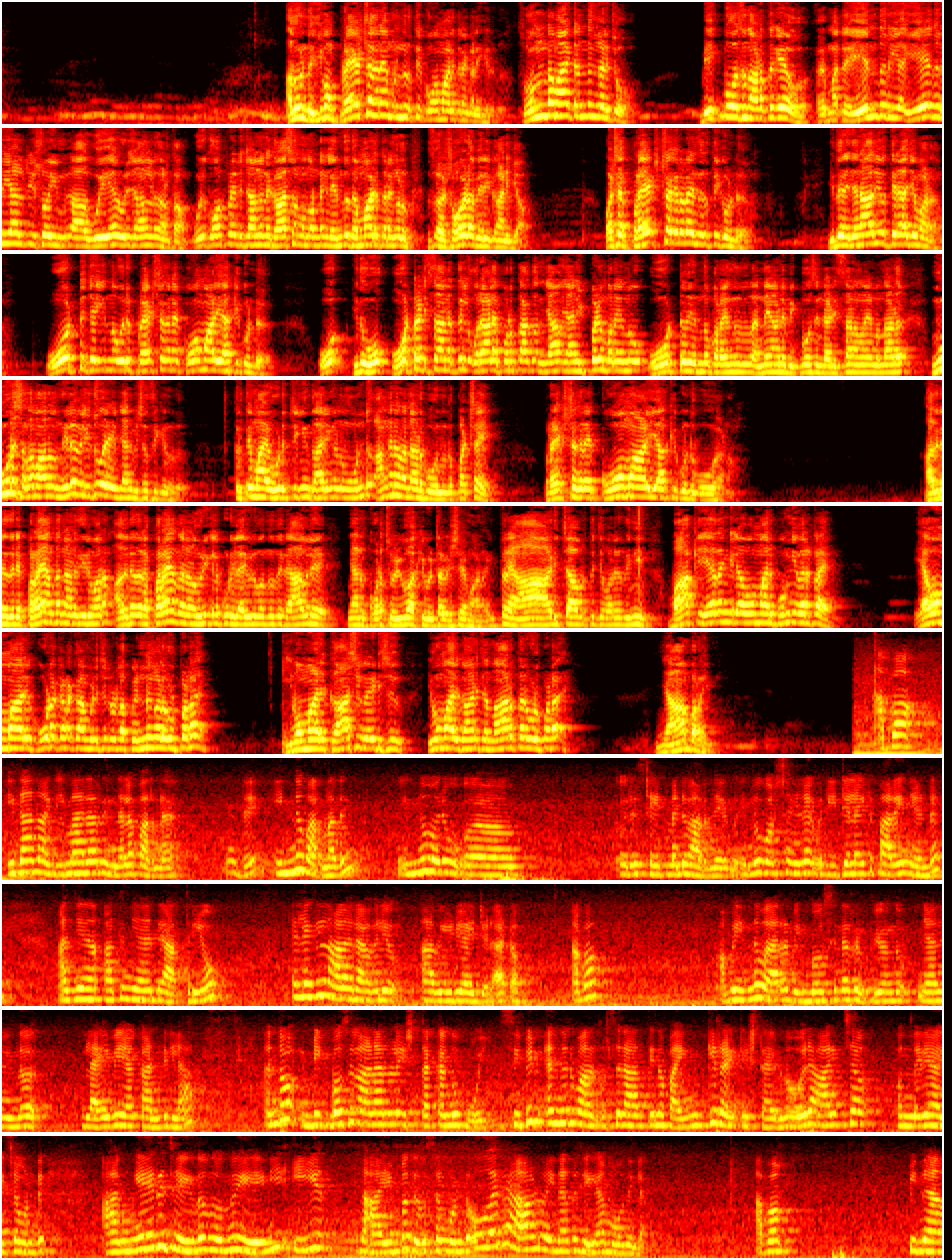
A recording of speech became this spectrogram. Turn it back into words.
അതുകൊണ്ട് ഇവൻ പ്രേക്ഷകനെ മുൻനിർത്തി കോമാളിത്തരം കളിക്കരുത്. സ്വന്തമായിട്ട് എന്തും കളിച്ചോ? ബിഗ് ബോസ് നടത്തുകയോ മറ്റേ എന്ത് ഏത് റിയാലിറ്റി ഷോയും ഒരു ചാനലിൽ നടത്താം. ഒരു കോർപ്പറേറ്റ് ചാനലിന് കാശുണ്ടെന്നുണ്ടെങ്കിൽ എന്ത് തെമ്മാടിത്തരങ്ങളും ഷോയുടെ പേരിൽ കാണിക്കാം. പക്ഷെ പ്രേക്ഷകരുടെ നിർത്തിക്കൊണ്ട് ഇത് ജനാധിപത്യ രാജ്യമാണ്. വോട്ട് ചെയ്യുന്ന ഒരു പ്രേക്ഷകനെ കോമാളിയാക്കിക്കൊണ്ട് ഇത് വോട്ടടിസ്ഥാനത്തിൽ ഒരാളെ പുറത്താക്കുന്നു ഞാൻ ഞാൻ ഇപ്പോഴും പറയുന്നു വോട്ട് എന്ന് പറയുന്നത് തന്നെയാണ് ബിഗ് ബോസിന്റെ അടിസ്ഥാന നയമെന്നാണ് നൂറ് ശതമാനവും നിലവിൽ ഇതുവരെയും ഞാൻ വിശ്വസിക്കുന്നത്. കൃത്യമായ ഓഡിറ്റിങ്ങും കാര്യങ്ങളും ഉണ്ട്. അങ്ങനെ തന്നെയാണ് പോകുന്നത്. പക്ഷേ പ്രേക്ഷകരെ കോമാളിയാക്കി കൊണ്ടുപോവുകയാണ്. അതിനെതിരെ പറയാൻ തന്നെയാണ് തീരുമാനം. അതിനെതിരെ പറയാൻ തന്നെയാണ് ഒരിക്കൽ കൂടി ലൈവിൽ വന്നത്. രാവിലെ ഞാൻ കുറച്ച് ഒഴിവാക്കി വിട്ട വിഷയമാണ്. ഇത്ര ആ അടിച്ചാവർത്തിച്ച് പറയുന്നത് ഇനി ബാക്കി ഏതെങ്കിലും അവന്മാർ പൊങ്ങി വരട്ടെ. യവന്മാർ കൂടെ കിടക്കാൻ വിളിച്ചിട്ടുള്ള പെണ്ണുങ്ങൾ ഉൾപ്പെടെ ഇവന്മാർ കാശ് മേടിച്ച് ഇവന്മാർ കാണിച്ച നാർത്തര ഉൾപ്പെടെ ഞാൻ പറയും. അപ്പോ ഇതാണ് അഖിൽമാരാർ ഇന്നലെ പറഞ്ഞത്. ഇന്ന് പറഞ്ഞത് ഇന്നും ഒരു ഒരു സ്റ്റേറ്റ്മെന്റ് പറഞ്ഞിരുന്നു. ഇന്ന് കുറച്ച് അതിനെ ഡീറ്റെയിൽ ആയിട്ട് പറയുന്നുണ്ട്. അത് ഞാൻ അത് ഞാൻ രാത്രിയോ അല്ലെങ്കിൽ നാളെ രാവിലെയോ ആ വീഡിയോ ആയിട്ട് ഇടാം കേട്ടോ. അപ്പോൾ അപ്പോൾ ഇന്ന് വേറെ ബിഗ് ബോസിന്റെ റിവ്യൂ ഒന്നും ഞാൻ ഇന്ന് ലൈവ് ഞാൻ കണ്ടില്ല. എന്തോ ബിഗ് ബോസ് കാണാനുള്ള ഇഷ്ടക്കങ്ങ് പോയി. സിബിൻ എന്നൊരു മത്സരാർത്ഥിനെ ഭയങ്കരമായിട്ട് ഇഷ്ടമായിരുന്നു ഒരാഴ്ച ഒന്നര ആഴ്ച കൊണ്ട് അങ്ങേര് ചെയ്തതൊന്നും ഇനി ഈ അമ്പത് ദിവസം കൊണ്ട് ഒരാളും അതിനകത്ത് ചെയ്യാൻ പോകുന്നില്ല. അപ്പം പിന്നെ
